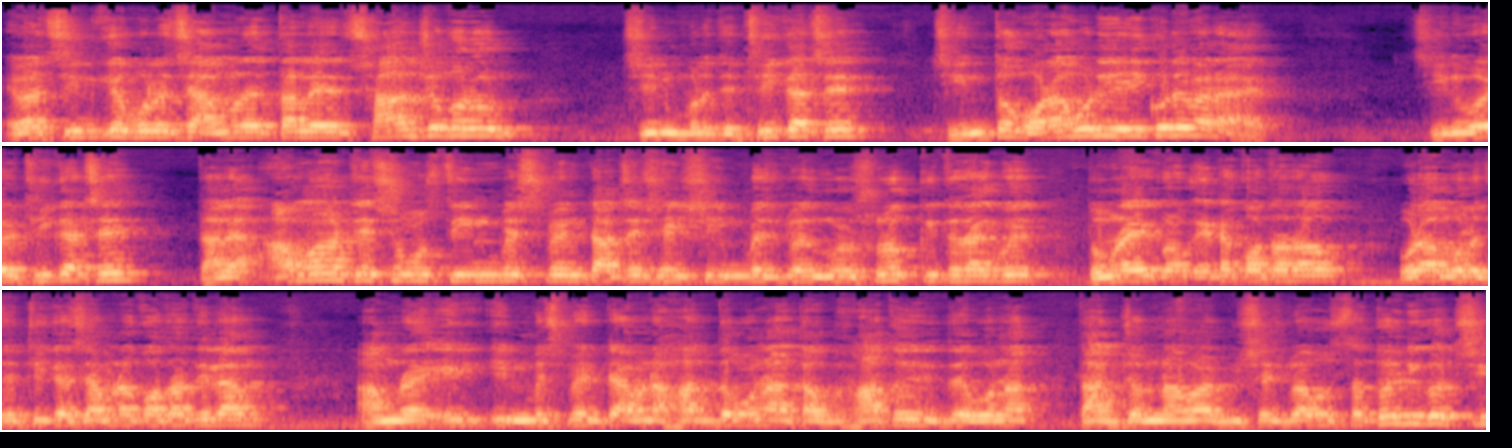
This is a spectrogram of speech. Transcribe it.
এবার চীনকে বলেছে, আমাদের তাহলে সাহায্য করুন। চীন বলেছে, ঠিক আছে। চীন তো বরাবরই এই করে বেড়ায়। চীন বলে, ঠিক আছে, তাহলে আমার যে সমস্ত ইনভেস্টমেন্ট আছে, সেই ইনভেস্টমেন্টগুলো সুরক্ষিত থাকবে। তোমরা এটা কথা দাও। ওরা বলেছে, ঠিক আছে, আমরা কথা দিলাম। আমরা এই ইনভেস্টমেন্টে আমরা হাত দেবো না, কাউকে হাতও দেবো না। তার জন্য আমরা বিশেষ ব্যবস্থা তৈরি করছি।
